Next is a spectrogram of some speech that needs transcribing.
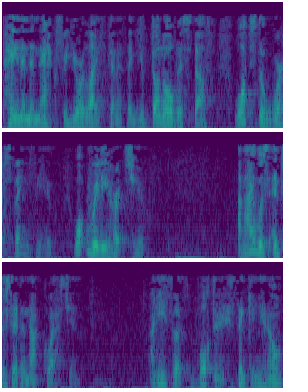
pain in the neck for your life kind of thing? You've done all this stuff. What's the worst thing for you? What really hurts you? And I was interested in that question. And he thought, walked in, he's thinking, you know.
